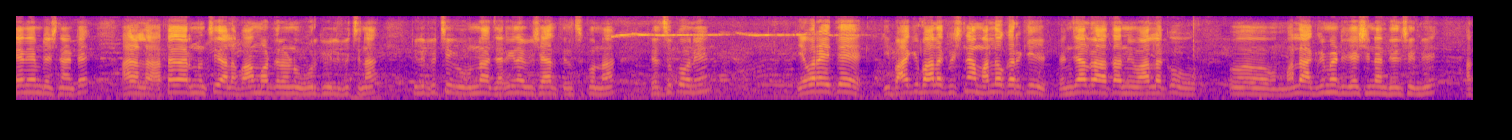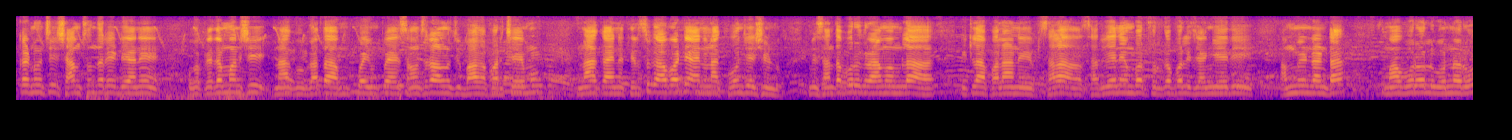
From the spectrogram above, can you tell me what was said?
నేనేం చేసిన అంటే వాళ్ళ అత్తగారి నుంచి వాళ్ళ బామ్మర్దులను ఊరికి పిలిపించిన పిలిపించి ఉన్న జరిగిన విషయాలు తెలుసుకున్నా. తెలుసుకొని ఎవరైతే ఈ బాకి బాలకృష్ణ మళ్ళీ ఒకరికి పెంజాల అతని వాళ్ళకు మళ్ళీ అగ్రిమెంట్ చేసిండని తెలిసింది. అక్కడి నుంచి శ్యామ్ సుందర్ రెడ్డి అనే ఒక పెద్ద మనిషి నాకు గత ముప్పై ముప్పై ఐదు సంవత్సరాల నుంచి బాగా పరిచయము. నాకు ఆయన తెలుసు కాబట్టి ఆయన నాకు ఫోన్ చేసిండు. మీ సంతపూర్ గ్రామంలో ఇట్లా పలాని సలా సర్వే నెంబర్ తుర్కపల్లి జంగేది అమ్మిండంట. మా ఊరోళ్ళు కొన్నారు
